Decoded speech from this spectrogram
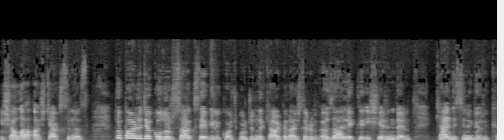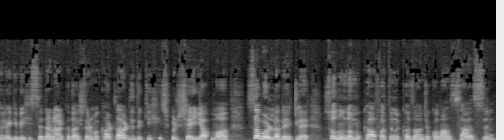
İnşallah aşacaksınız. Toparlayacak olursak sevgili Koç burcundaki arkadaşlarım özellikle iş yerinde kendisini köle gibi hisseden arkadaşlarıma kartlar dedi ki hiçbir şey yapma, sabırla bekle, sonunda mükafatını kazanacak olan sensin.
